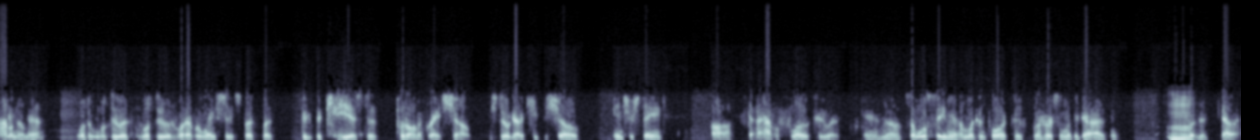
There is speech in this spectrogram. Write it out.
I don't know, man. We'll do, we'll do it. We'll do it whatever way suits. But but the, the key is to put on a great show. You still got to keep the show interesting. Uh, got to have a flow to it. And uh, so we'll see, man. I'm looking forward to rehearsing with the guys and Hmm. putting it together.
